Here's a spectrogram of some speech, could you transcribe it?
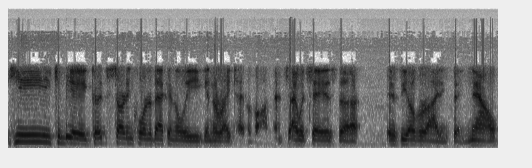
he can be a good starting quarterback in the league in the right type of offense. I would say is the is the overriding thing. Now,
